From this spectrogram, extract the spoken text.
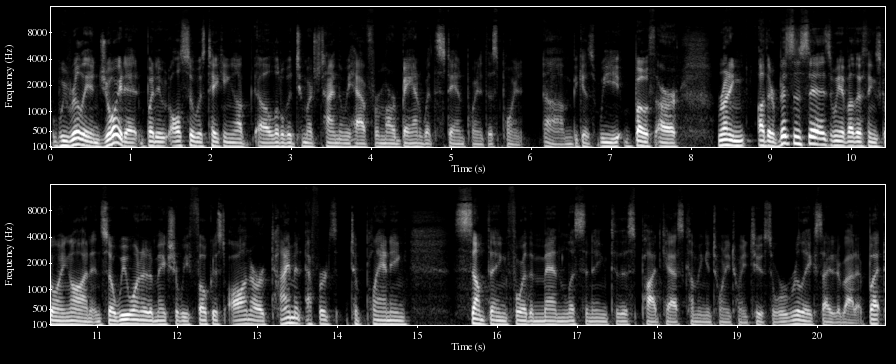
we really enjoyed it, but it also was taking up a little bit too much time than we have from our bandwidth standpoint at this point um, because we both are running other businesses and we have other things going on. And so we wanted to make sure we focused on our time and efforts to planning something for the men listening to this podcast coming in 2022. So we're really excited about it. But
